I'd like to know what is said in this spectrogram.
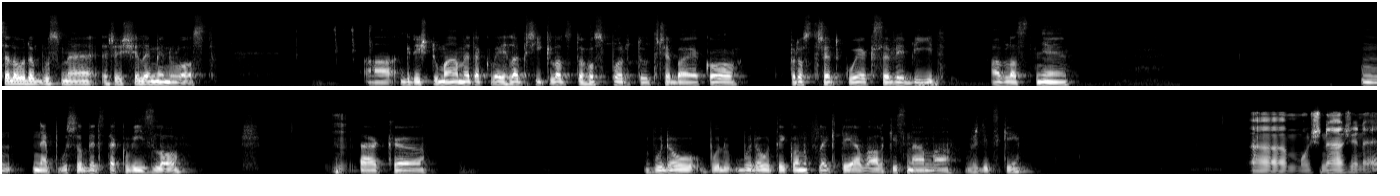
celou dobu jsme řešili minulost. A když tu máme takovýhle příklad toho sportu, třeba jako prostředku, jak se vybít a vlastně nepůsobit takový zlo, Hm. tak eh, budou, bud- budou ty konflikty a války s náma vždycky? Uh, možná, že ne.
